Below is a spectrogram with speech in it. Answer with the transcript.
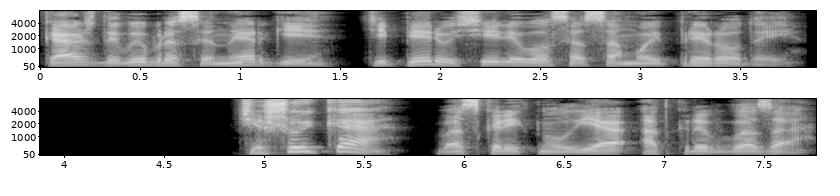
каждый выброс энергии теперь усиливался самой природой. «Чешуйка!» — воскликнул я, открыв глаза.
